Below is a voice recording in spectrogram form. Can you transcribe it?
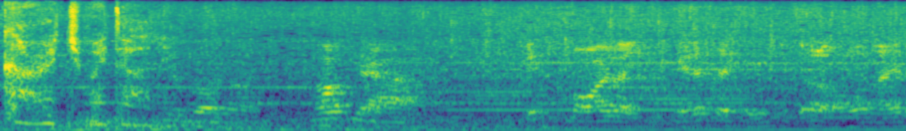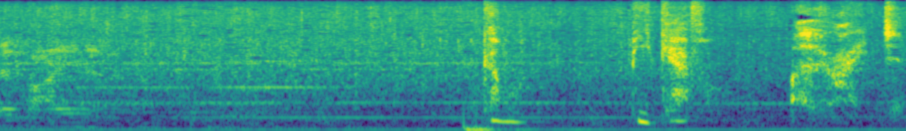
Courage, my darling. thoát ra Cái coi là cái nó sẽ hiện cái độ này nó thay nè Come on. Be careful. All right.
